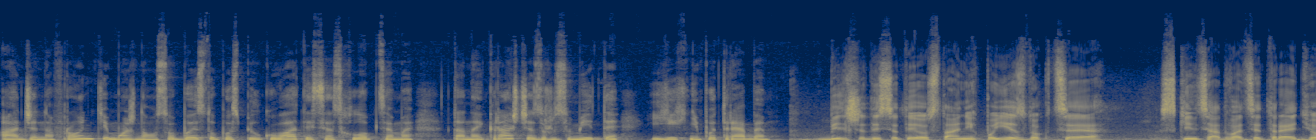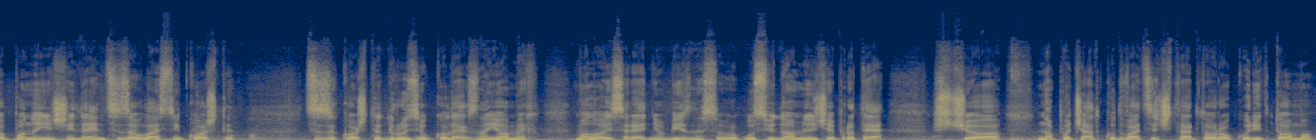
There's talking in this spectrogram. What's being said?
Адже на фронті можна особисто поспілкуватися з хлопцями та найкраще зрозуміти їхні потреби. Більше десяти останніх поїздок це з кінця 23-го по нинішній день це за власні кошти. Це за кошти друзів, колег, знайомих, малого і середнього бізнесу, усвідомлюючи про те, що на початку 24-го року, рік тому,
